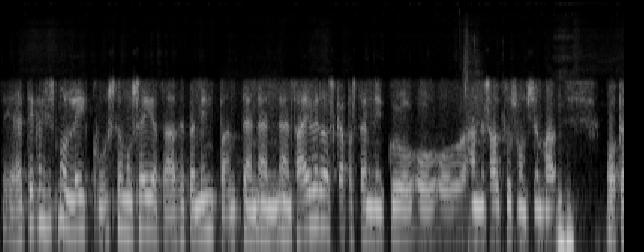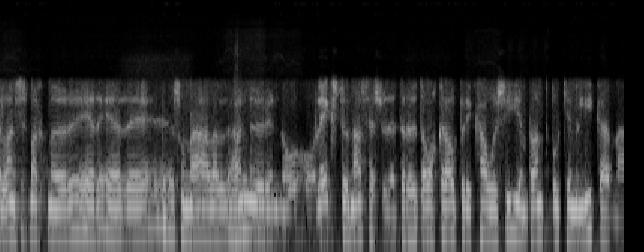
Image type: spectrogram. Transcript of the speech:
þetta er kannski smá leikús, það má segja það, þetta myndband, en, en, en það er verið að skapa stemningu og, og, og Hannes Haldursson sem að okkar landsinsmarkmaður er, er eh, svona aðal hönnurinn og, og leiksturinn af þessu. Þetta er auðvitað okkar ábyrði KSI en Brandbúr kemur líka þarna.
